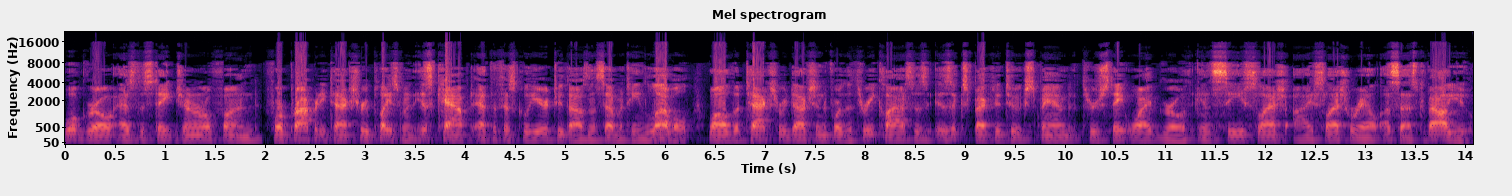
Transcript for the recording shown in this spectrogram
will grow as the state general fund for property tax replacement is capped at the fiscal year 2017 level, while the tax reduction for the three classes is expected to expand through statewide growth in C slash I slash rail assessed value.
